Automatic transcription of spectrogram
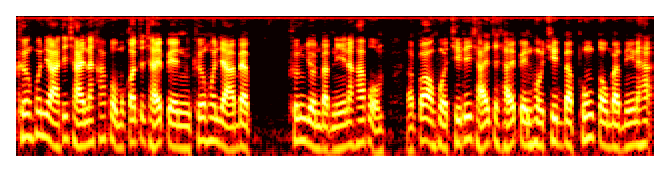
เครื่องพ่นยาที่ใช้นะครับผมก็จะใช้เป็นเครื่องพ่นยาแบบเครื่องยนต์แบบนี้นะครับผมแล้วก็หัวฉีดที่ใช้จะใช้เป็นหัวฉีดแบบพุ่งตรงแบบนี้นะฮะ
